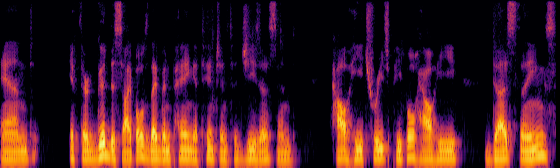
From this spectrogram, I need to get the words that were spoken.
and if they're good disciples, they've been paying attention to Jesus and how he treats people, how he does things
